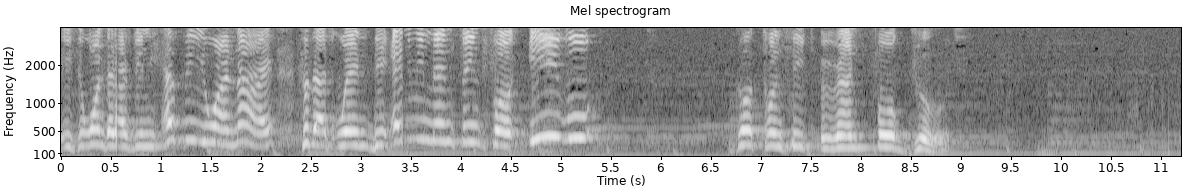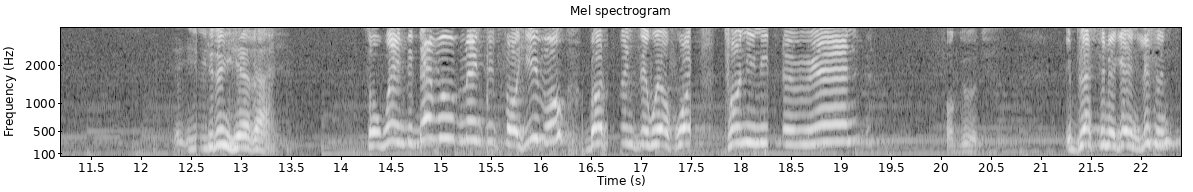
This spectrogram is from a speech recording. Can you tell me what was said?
is the one that has been helping you and I so that when the enemy meant things for evil, God turns it around for good. You didn't hear that. So when the devil meant it for evil, God finds a way of what? Turning it around for good. He blessed him again. Listen.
